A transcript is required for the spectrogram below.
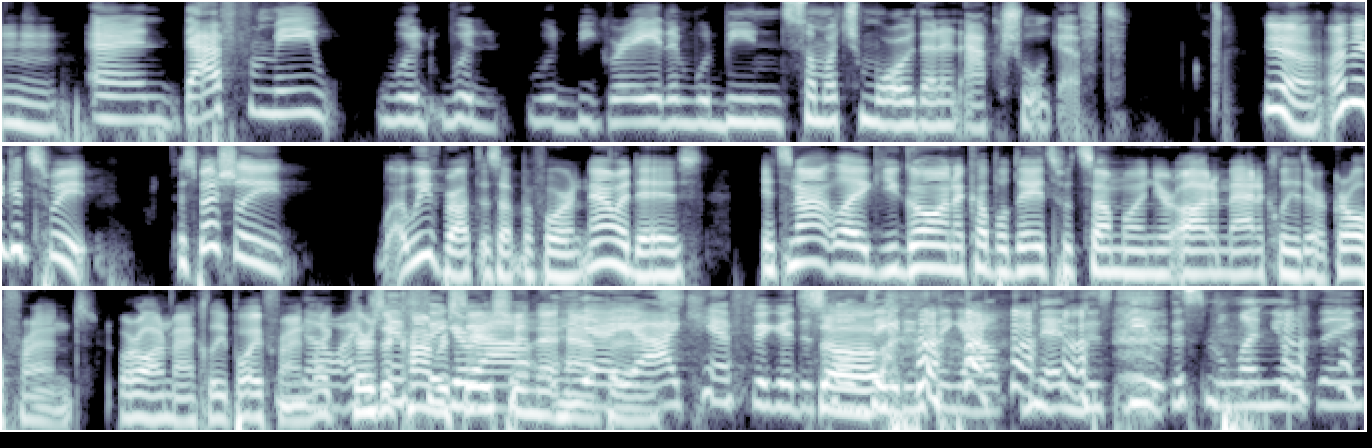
Mhm. and that for me would would would be great and would be so much more than an actual gift. Yeah, I think it's sweet. Especially, uh, we've brought this up before. Nowadays, it's not like you go on a couple dates with someone, you're automatically their girlfriend or automatically boyfriend. No, like, there's a conversation out- that happens. Yeah, yeah, I can't figure this So- whole dating thing out. This this, this millennial thing.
